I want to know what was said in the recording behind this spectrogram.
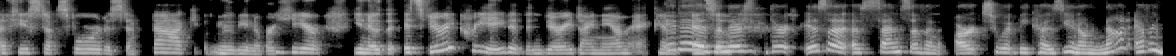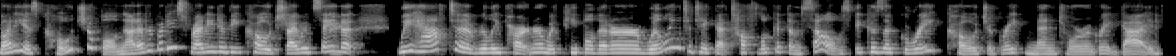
a few steps forward a step back moving over mm. here you know that it's very creative and very dynamic and, it is and, so, and there's there is a, a, sense of an art to it because you know not everybody is coachable not everybody's ready to be coached i would say right. that we have to really partner with people that are willing to take that tough look at themselves because a great coach, a great mentor, a great guide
